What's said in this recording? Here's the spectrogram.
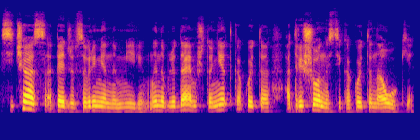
Сейчас, опять же, в современном мире мы наблюдаем, что нет какой-то отрешенности какой-то науки.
